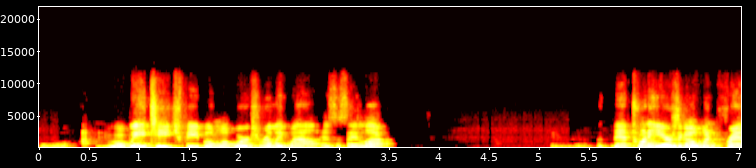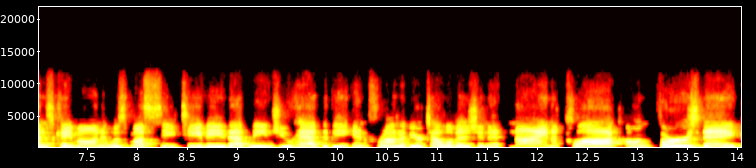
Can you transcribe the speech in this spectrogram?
what we teach people and what works really well is to say, look, then 20 years ago when friends came on it was must see tv that means you had to be in front of your television at nine o'clock on thursday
